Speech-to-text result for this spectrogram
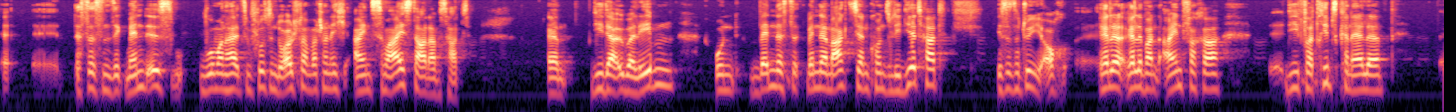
äh, dass das ein Segment ist, wo man halt zum Schluss in Deutschland wahrscheinlich ein, zwei Startups hat, ähm, die da überleben. Und wenn, das, wenn der Markt sich dann konsolidiert hat, ist es natürlich auch rele relevant einfacher, die Vertriebskanäle äh,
